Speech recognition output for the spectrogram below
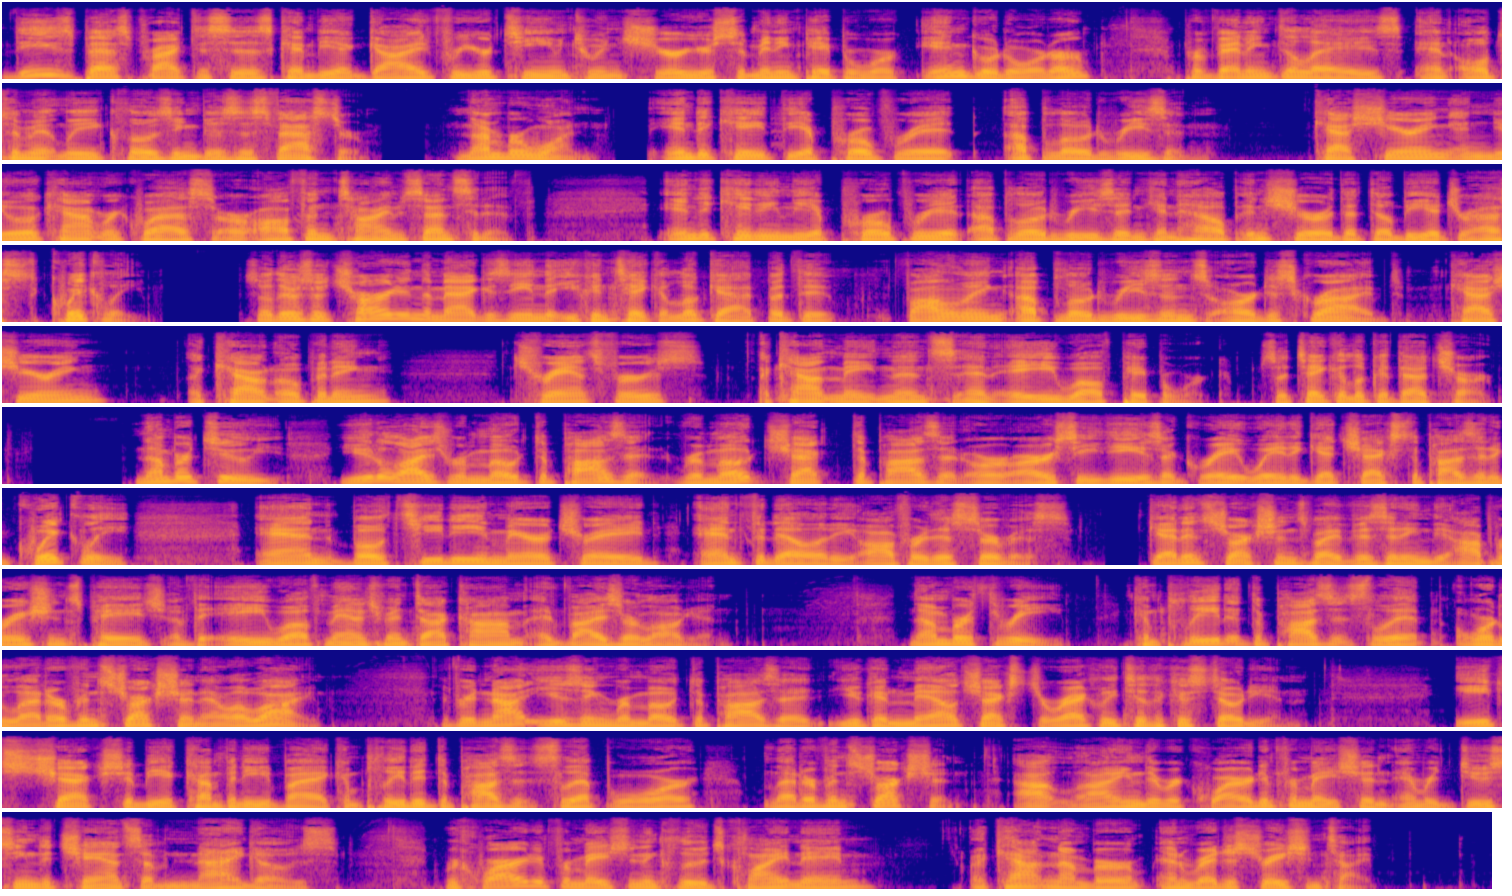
These best practices can be a guide for your team to ensure you're submitting paperwork in good order, preventing delays, and ultimately closing business faster. Number one, indicate the appropriate upload reason. Cashiering and new account requests are often time sensitive. Indicating the appropriate upload reason can help ensure that they'll be addressed quickly. So there's a chart in the magazine that you can take a look at, but the following upload reasons are described cashiering, account opening, transfers, account maintenance, and AE Wealth paperwork. So take a look at that chart. Number two, utilize remote deposit. Remote check deposit or RCD is a great way to get checks deposited quickly. And both TD Ameritrade and Fidelity offer this service. Get instructions by visiting the operations page of the AEWealthManagement.com advisor login. Number three, complete a deposit slip or letter of instruction, LOI. If you're not using remote deposit, you can mail checks directly to the custodian. Each check should be accompanied by a completed deposit slip or letter of instruction outlining the required information and reducing the chance of NIGOs. Required information includes client name, account number, and registration type.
